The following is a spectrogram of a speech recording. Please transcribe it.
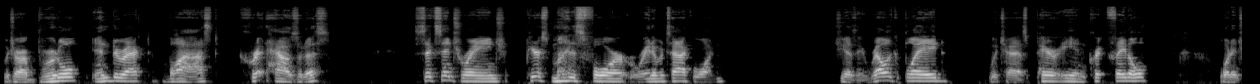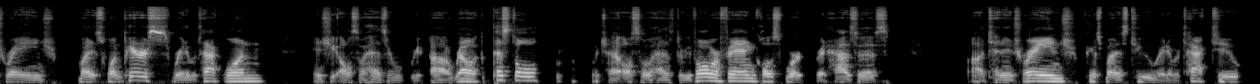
which are brutal, indirect, blast, crit hazardous, 6 inch range, pierce minus 4, rate of attack 1. She has a relic blade, which has parry and crit fatal, 1 inch range, minus 1 pierce, rate of attack 1. And she also has a uh, relic pistol, which also has the revolver fan, close work, crit hazardous, uh, 10 inch range, pierce minus 2, rate of attack 2.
